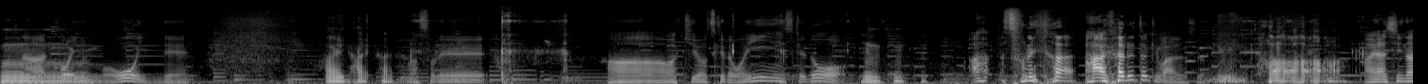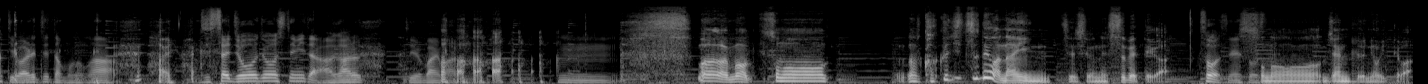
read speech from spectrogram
うんなコインも多いんではいはいはい。まあそれあー気をつけた方がいいんですけどうんうん。あそれが上がる時もあるんですよは怪しいなって言われてたものがあ、はいはい。実際上場してみたら上がるっていう場合もある うんまあまあ、その、確実ではないんですよね、すべてが。そうですねそね。のジャンルにおいては。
